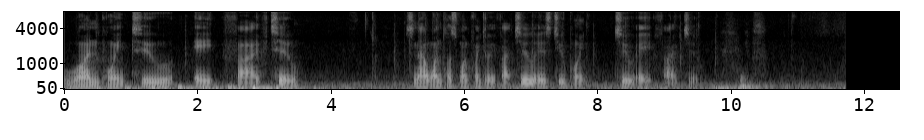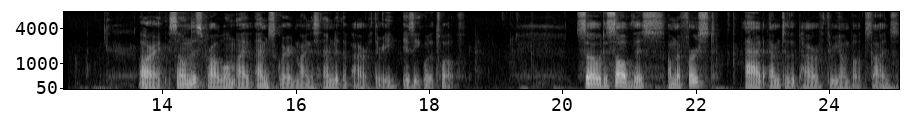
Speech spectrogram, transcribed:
1.2852. So now 1 plus 1.2852 is 2.2852. Alright, so in this problem, I have m squared minus m to the power of 3 is equal to 12. So to solve this, I'm going to first add m to the power of 3 on both sides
